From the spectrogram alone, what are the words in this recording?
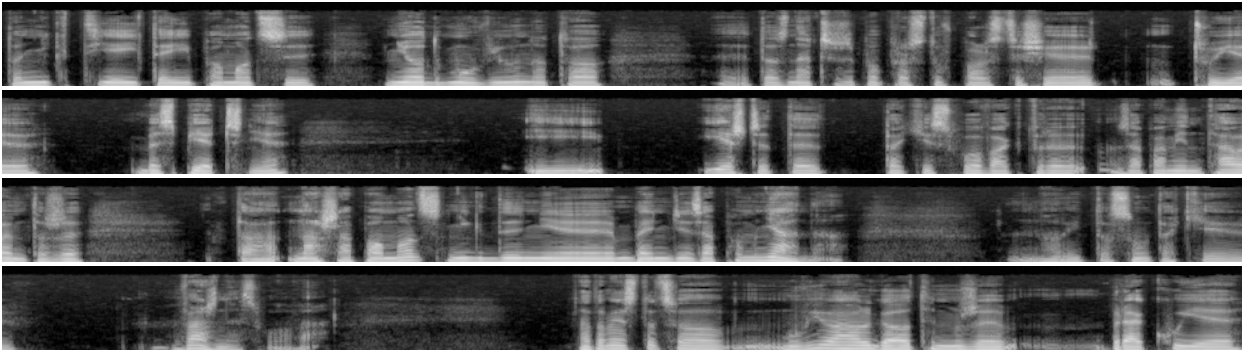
to nikt jej tej pomocy nie odmówił, no to to znaczy, że po prostu w Polsce się czuje bezpiecznie. I jeszcze te takie słowa, które zapamiętałem, to że ta nasza pomoc nigdy nie będzie zapomniana. No i to są takie ważne słowa. Natomiast to, co mówiła Olga o tym, że brakuje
